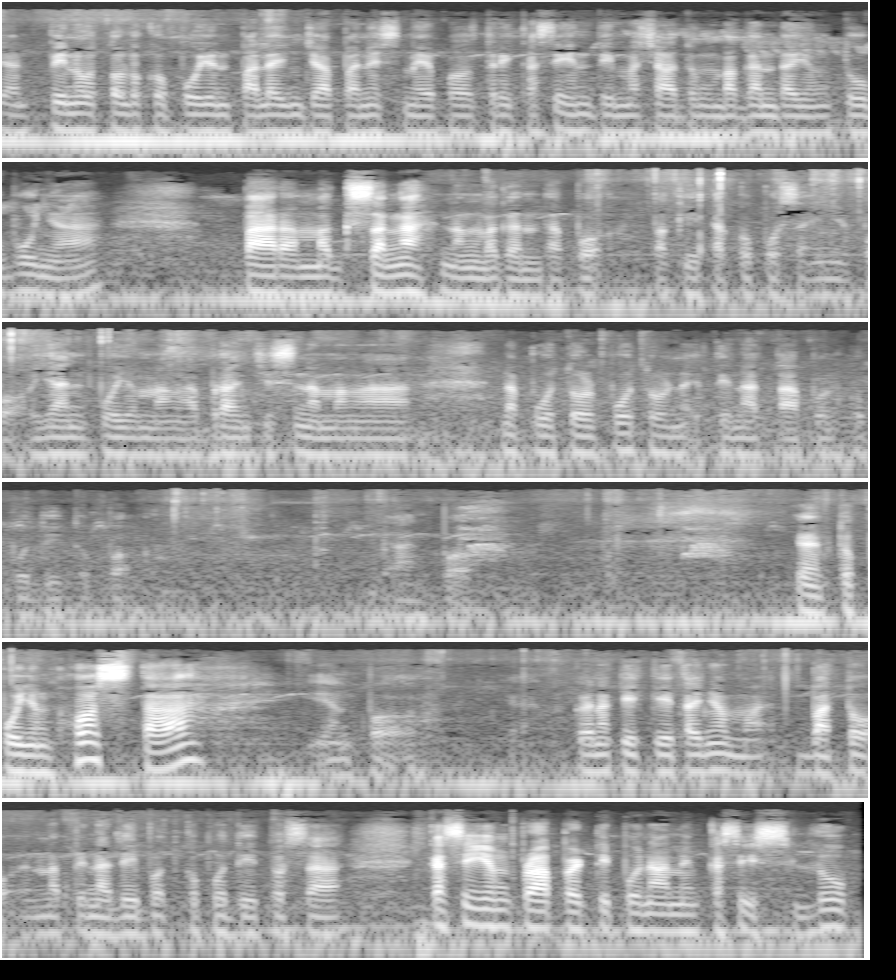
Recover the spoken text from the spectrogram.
Yan, yan pinutol ko po yun pala yung Japanese maple tree kasi hindi masyadong maganda yung tubo niya para magsanga ng maganda po. Pakita ko po sa inyo po. Yan po yung mga branches na mga naputol-putol na itinatapon ko po dito po. Yan po. Yan to po yung hosta. Yan po kung nakikita nyo bato na pinalibot ko po dito sa kasi yung property po namin kasi is loop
